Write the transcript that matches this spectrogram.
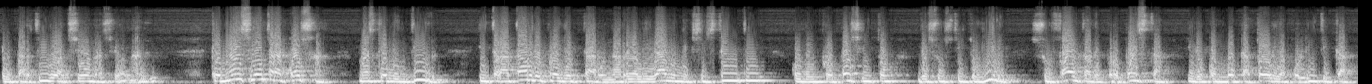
el Partido Acción Nacional, que no hace otra cosa más que mentir y tratar de proyectar una realidad inexistente con el propósito de sustituir su falta de propuesta y de convocatoria política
